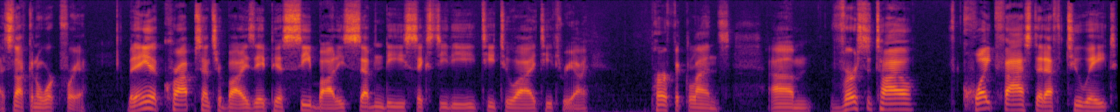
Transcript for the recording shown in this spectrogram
it's not going to work for you. But any of the crop sensor bodies, APS-C bodies, 7D, 60D, T2i, T3i, perfect lens. Um, versatile, quite fast at f2.8,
